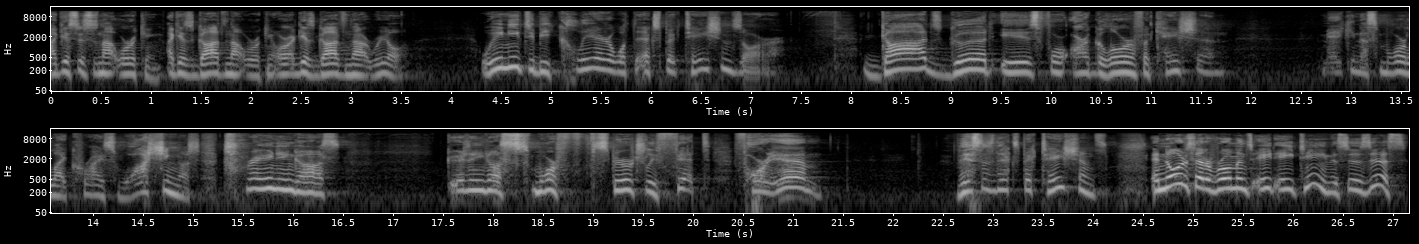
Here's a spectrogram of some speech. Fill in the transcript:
I guess this is not working. I guess God's not working, or I guess God's not real. We need to be clear what the expectations are. God's good is for our glorification, making us more like Christ, washing us, training us, getting us more spiritually fit for Him. This is the expectations. And notice that of Romans 8 18, it says this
